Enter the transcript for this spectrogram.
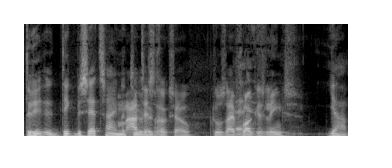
dri- dik bezet zijn Maar het is toch ook zo. Ik bedoel, zijn Eh, flank is links. Ja,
